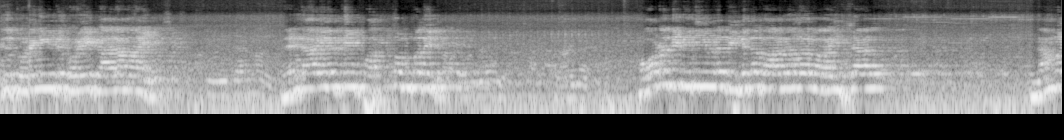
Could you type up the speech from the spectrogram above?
ഇത് തുടങ്ങിയിട്ട് കുറെ കാലമായി. രണ്ടായിരത്തി പത്തൊമ്പതിൽ കോടതി വിധിയുടെ വിവിധ ഭാഗങ്ങൾ വായിച്ചാൽ നമ്മൾ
